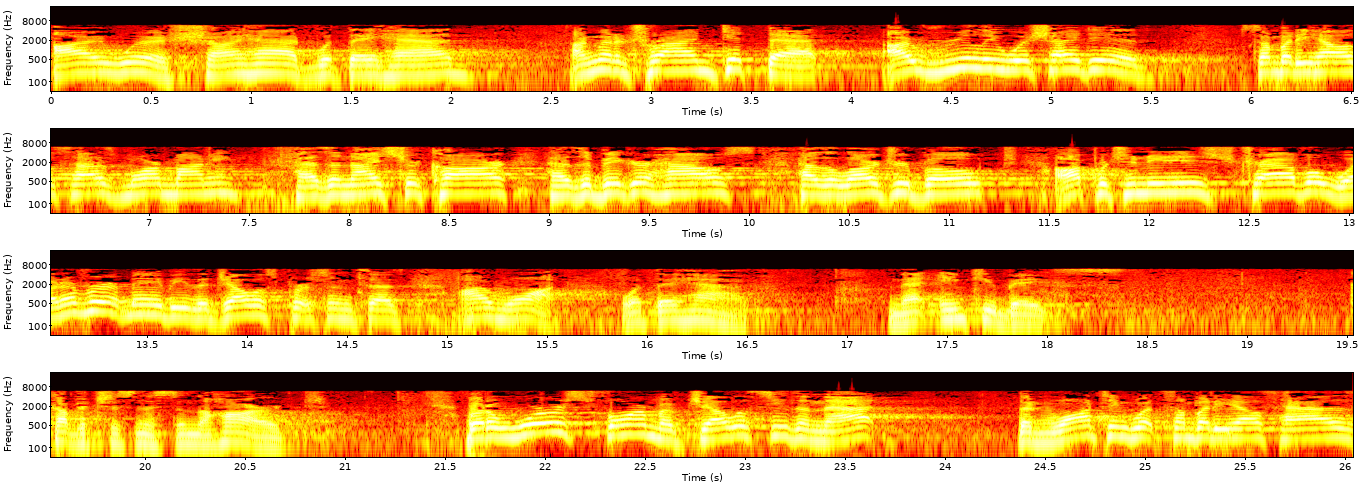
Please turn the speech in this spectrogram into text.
I wish I had what they had. I'm going to try and get that. I really wish I did. Somebody else has more money, has a nicer car, has a bigger house, has a larger boat, opportunities to travel, whatever it may be, the jealous person says, I want what they have. And that incubates covetousness in the heart. But a worse form of jealousy than that, than wanting what somebody else has,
